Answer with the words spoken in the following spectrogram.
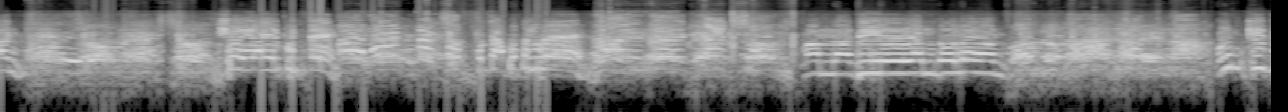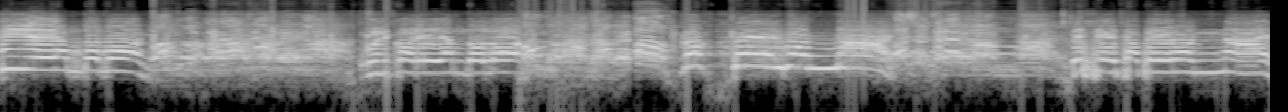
action সেই পুঁতে পুটা পুটা মামলা দিয়ে আন্দোলন। হুমকি দিয়ে আন্দোলন। গুলি করে আন্দোলন। দেশের বন্যায়। দেশে যাবে অন্যায়।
